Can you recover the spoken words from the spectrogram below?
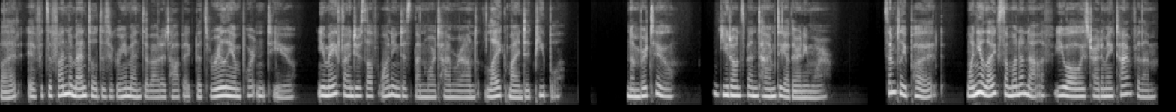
But if it's a fundamental disagreement about a topic that's really important to you, you may find yourself wanting to spend more time around like-minded people. Number two, you don't spend time together anymore. Simply put, when you like someone enough, you always try to make time for them.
